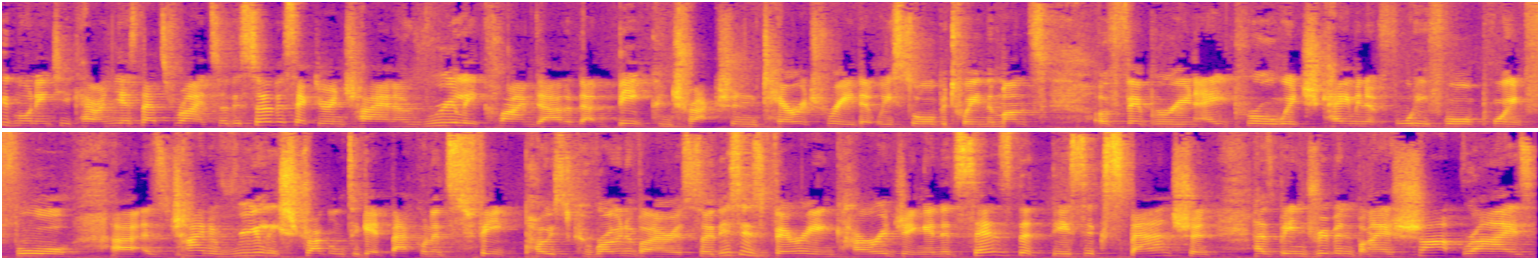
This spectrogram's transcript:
Good morning to you, Karen. Yes, that's right. So the service sector in China really climbed out of that big contraction territory that we saw between the months of February and April, which came in at 44.4 uh, as China really struggled to get back on its feet post coronavirus. So this is very encouraging. And it says that this expansion has been driven by a sharp rise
